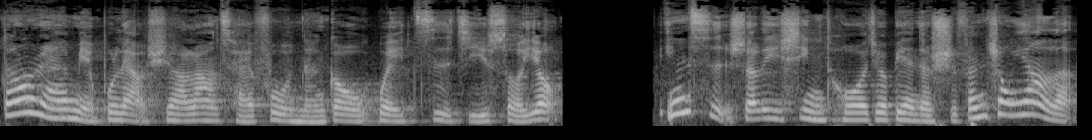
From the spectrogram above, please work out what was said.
当然免不了需要让财富能够为自己所用。因此，设立信托就变得十分重要了。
